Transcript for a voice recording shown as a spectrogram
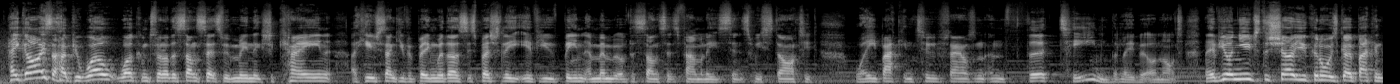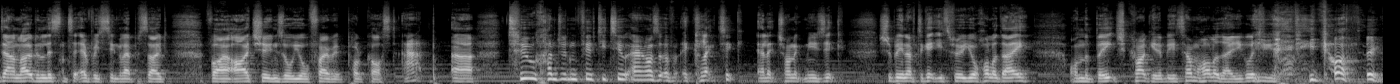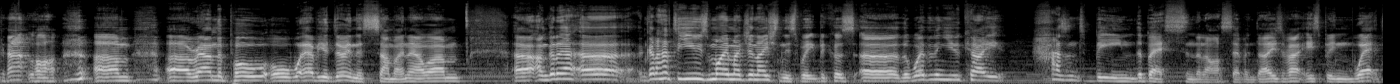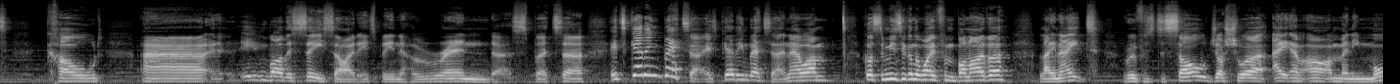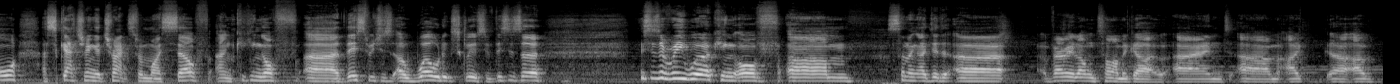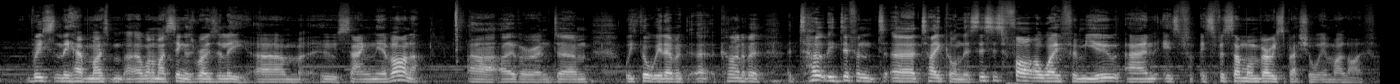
Hey guys, I hope you're well. Welcome to another Sunsets with me, Nick Chicane. A huge thank you for being with us, especially if you've been a member of the Sunsets family since we started way back in 2013, believe it or not. Now, if you're new to the show, you can always go back and download and listen to every single episode via iTunes or your favourite podcast app. Uh, 252 hours of eclectic electronic music should be enough to get you through your holiday on the beach. Crikey, it'll be some holiday. You, you got through that lot um, uh, around the pool or whatever you're doing this summer. Now, um, uh, I'm gonna uh, I'm gonna have to use my imagination this week because uh, the weather in the UK hasn't been the best in the last seven days. In fact, it's been wet, cold. Uh, even by the seaside, it's been horrendous, but uh, it's getting better. It's getting better. Now, um, I've got some music on the way from Bon Iver, Lane 8, Rufus Du Sol, Joshwa, AMR, and many more. A scattering of tracks from myself, and kicking off uh, this, which is a world exclusive. This is a this is a reworking of um, something I did uh, a very long time ago, and um, I, uh, I recently had my uh, one of my singers, Rosalie, um, who sang Nirvana. Uh, over and um, we thought we'd have a, a kind of a, a totally different uh, take on this. This is far away from you, and it's it's for someone very special in my life.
